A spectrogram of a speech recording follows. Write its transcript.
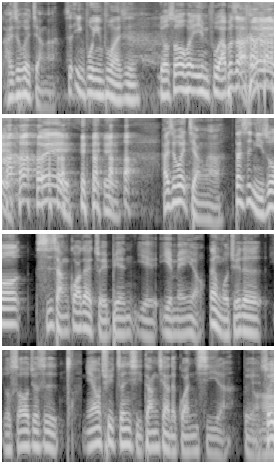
还是会讲啊，是应付应付还是？有时候会应付啊，不是啊，会会，还是会讲啦。但是你说时常挂在嘴边也也没有，但我觉得有时候就是 你要去珍惜当下的关系啦。对，所以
